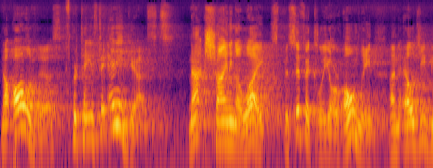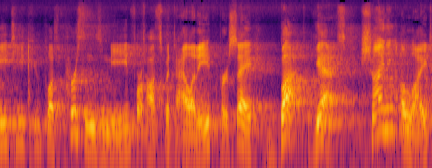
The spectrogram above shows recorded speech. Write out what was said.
Now, all of this pertains to any guests not shining a light specifically or only on LGBTQ plus persons' need for hospitality per se, but yes, shining a light,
